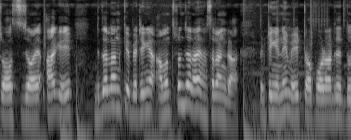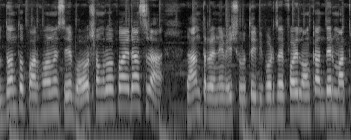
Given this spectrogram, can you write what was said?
টস জয় আগে নেদারল্যান্ডকে ব্যাটিংয়ে আমন্ত্রণ জানায় হাসারাঙ্গা ব্যাটিংয়ে নেমে টপ অর্ডারদের দুর্দান্ত পারফরমেন্সে বড় সংগ্রহ পায় ডাচরা রান তারা নেমে শুরুতেই বিপর্যয় পড়ে লঙ্কানদের মাত্র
